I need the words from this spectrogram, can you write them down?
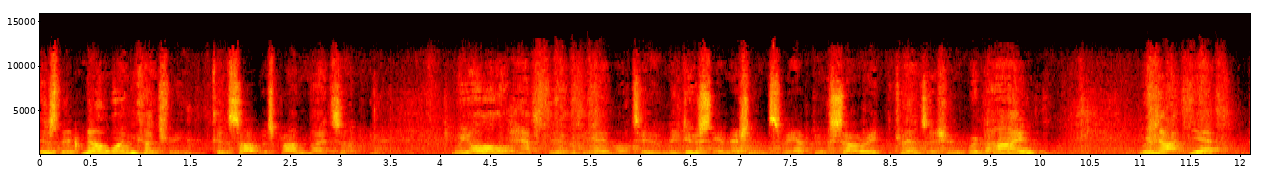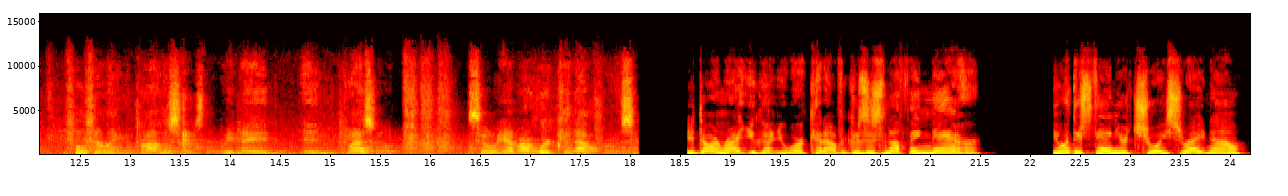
is that no one country can solve this problem by itself. We all have to be able to reduce the emissions. We have to accelerate the transition. We're behind. We're not yet fulfilling the promises that we made in Glasgow. So we have our work cut out for us. You're darn right you got your work cut out because there's nothing there. You understand your choice right now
